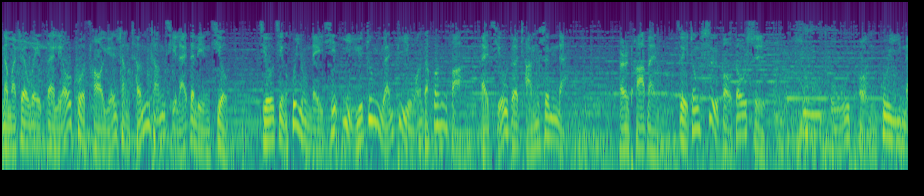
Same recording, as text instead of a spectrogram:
那么，这位在辽阔草原上成长起来的领袖，究竟会用哪些异于中原帝王的方法来求得长生呢？而他们最终是否都是殊途同归呢？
